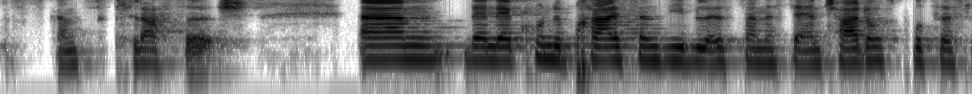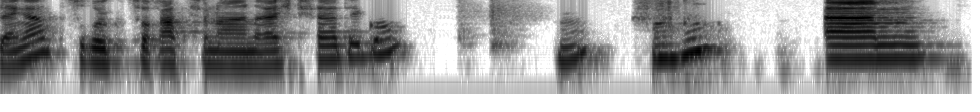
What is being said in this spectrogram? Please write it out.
Das ist ganz klassisch. Ähm, wenn der Kunde preissensibel ist, dann ist der Entscheidungsprozess länger. Zurück zur rationalen Rechtfertigung. Hm? Mhm. Ähm,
